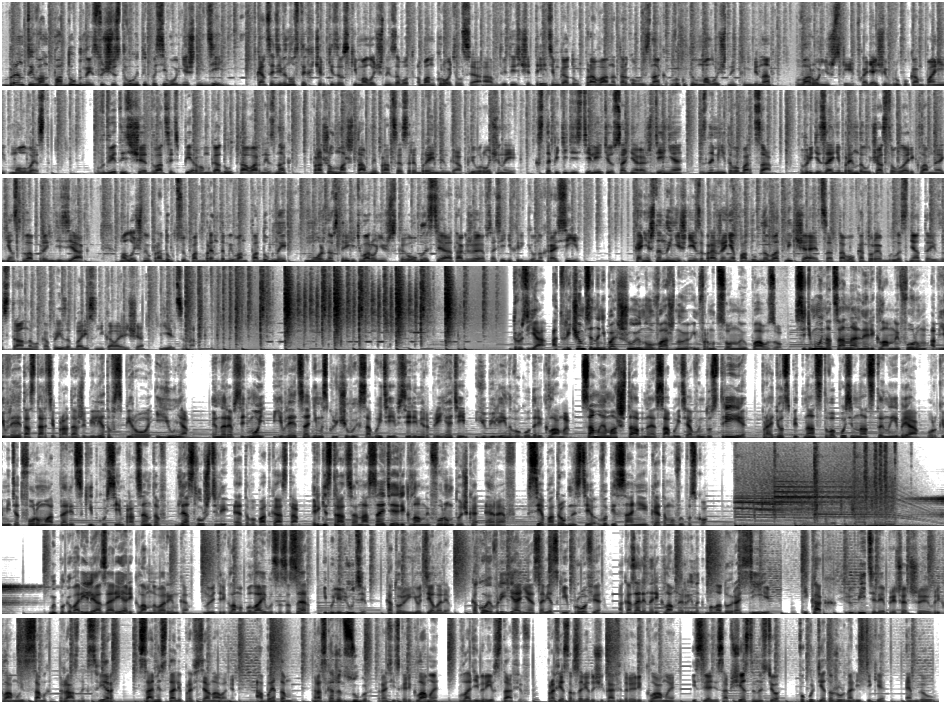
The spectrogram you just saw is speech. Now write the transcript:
Бренд Иван Подубный существует и по сегодняшний день. В конце 90-х Черкизовский молочный завод обанкротился, а в 2003 году права на торговый знак выкупил молочный комбинат «Воронежский», входящий в группу компаний «Молвест». В 2021 году товарный знак прошел масштабный процесс ребрендинга, приуроченный к 150-летию со дня рождения знаменитого борца. В редизайне бренда участвовало рекламное агентство «Брендизиак», Молочную продукцию под брендом «Иван Подобный» можно встретить в Воронежской области, а также в соседних регионах России. Конечно, нынешнее изображение подобного отличается от того, которое было снято из-за странного каприза Бориса Николаевича Ельцина. Друзья, отвлечемся на небольшую, но важную информационную паузу. Седьмой национальный рекламный форум объявляет о старте продажи билетов с 1 июня. НРФ-7 является одним из ключевых событий в серии мероприятий юбилейного года рекламы. Самое масштабное событие в индустрии пройдет с 15 по 17 ноября. Оргкомитет форума дарит скидку 7% для слушателей этого подкаста. Регистрация на сайте рекламныйфорум.рф. Все подробности в описании к этому выпуску. Мы поговорили о заре рекламного рынка, но ведь реклама была и в СССР, и были люди, которые ее делали. Какое влияние советские профи оказали на рекламный рынок молодой России? И как любители, пришедшие в рекламу из самых разных сфер, сами стали профессионалами? Об этом расскажет зубр российской рекламы Владимир Евстафьев, профессор заведующий кафедрой рекламы и связи с общественностью факультета журналистики МГУ.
